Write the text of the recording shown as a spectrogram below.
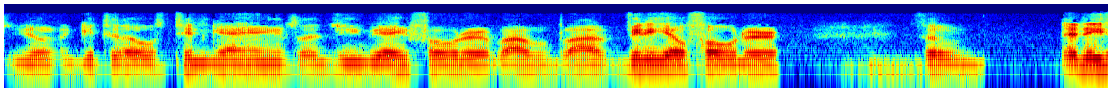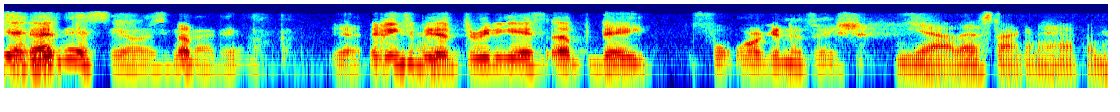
you know, to get to those ten games, a GBA folder, blah blah blah, video folder. So there needs yeah, to be that'd be always a good idea. yeah, there needs to be a 3ds update for organization. Yeah, that's not going to happen.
